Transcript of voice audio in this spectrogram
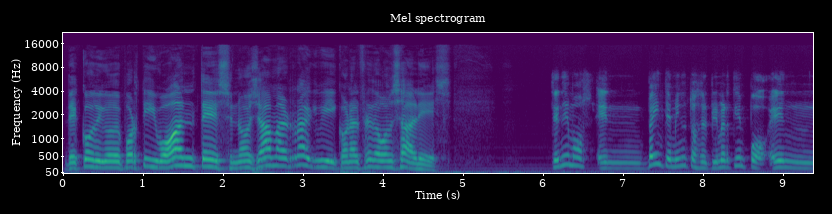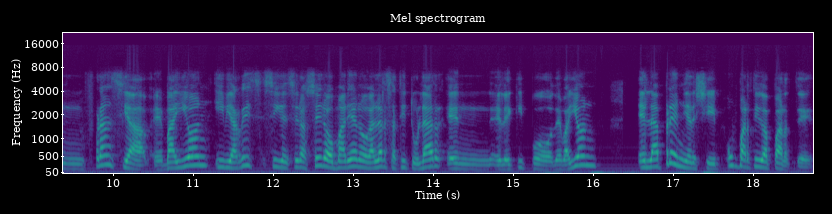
de Código Deportivo. Antes nos llama el rugby con Alfredo González. Tenemos en 20 minutos del primer tiempo en Francia, eh, Bayón y Biarritz siguen 0 a 0. Mariano Galarza titular en el equipo de Bayón. En la Premiership, un partido aparte.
